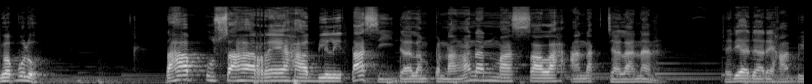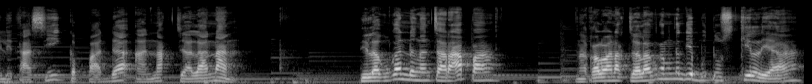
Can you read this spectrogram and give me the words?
20. Tahap usaha rehabilitasi dalam penanganan masalah anak jalanan. Jadi ada rehabilitasi kepada anak jalanan. Dilakukan dengan cara apa? Nah, kalau anak jalan kan kan dia butuh skill ya.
